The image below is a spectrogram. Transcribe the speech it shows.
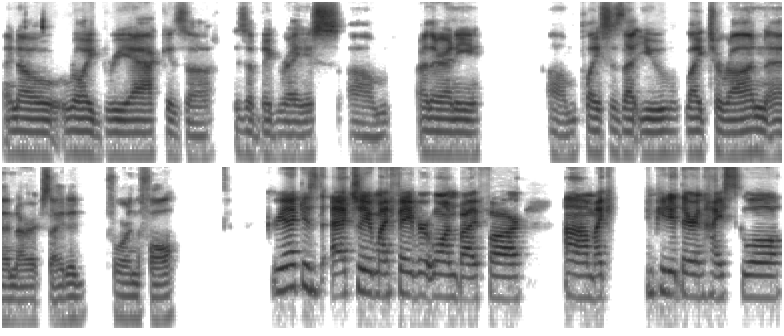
I know roy griak is a is a big race. Um, are there any um, places that you like to run and are excited for in the fall? Griak is actually my favorite one by far. Um, I competed there in high school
